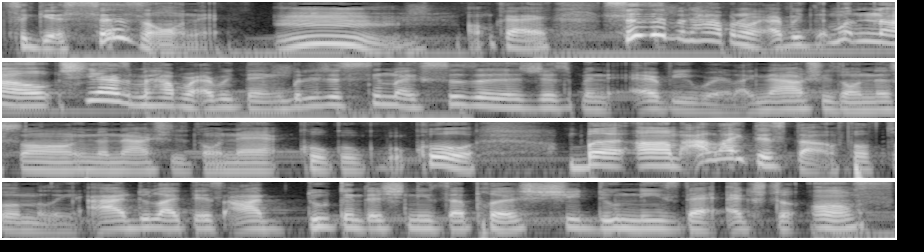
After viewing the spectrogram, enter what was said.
to get SZA on it. Mmm. Okay. SZA's been hopping on everything. Well, no, she hasn't been hopping on everything, but it just seemed like SZA has just been everywhere. Like now she's on this song, you know, now she's on that. Cool, cool, cool, cool. But um, I like this stuff Milli. I do like this. I do think that she needs that push. She do needs that extra oomph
